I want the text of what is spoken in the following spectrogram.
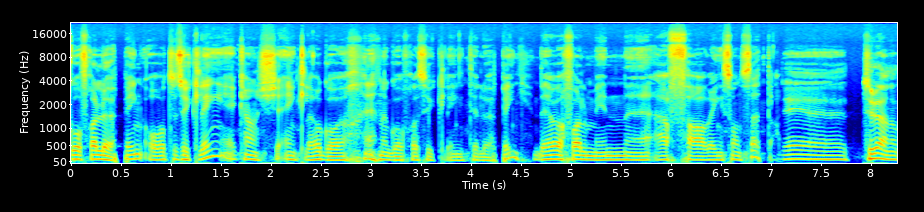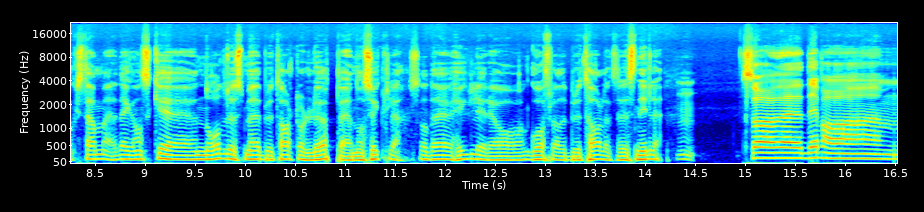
gå fra løping over til sykling er kanskje enklere å gå enn å gå fra sykling til løping. Det er i hvert fall min eh, erfaring sånn sett. da. Det tror jeg nok stemmer. Det er ganske nådeløst mer brutalt å løpe enn å sykle. Så det er hyggeligere å gå fra det brutale til det snille. Så eh, det var um,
